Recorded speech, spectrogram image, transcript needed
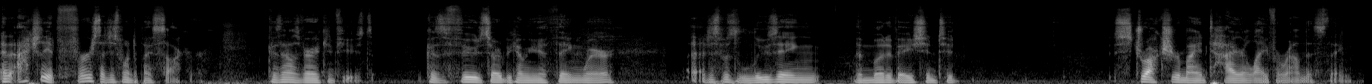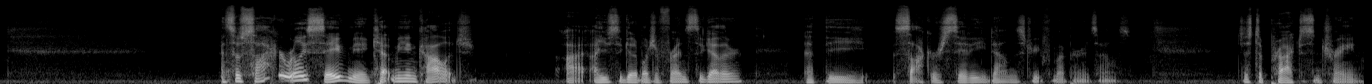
And actually at first I just wanted to play soccer because I was very confused because food started becoming a thing where I just was losing the motivation to structure my entire life around this thing. And so soccer really saved me and kept me in college. I, I used to get a bunch of friends together at the soccer city down the street from my parents' house just to practice and train.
